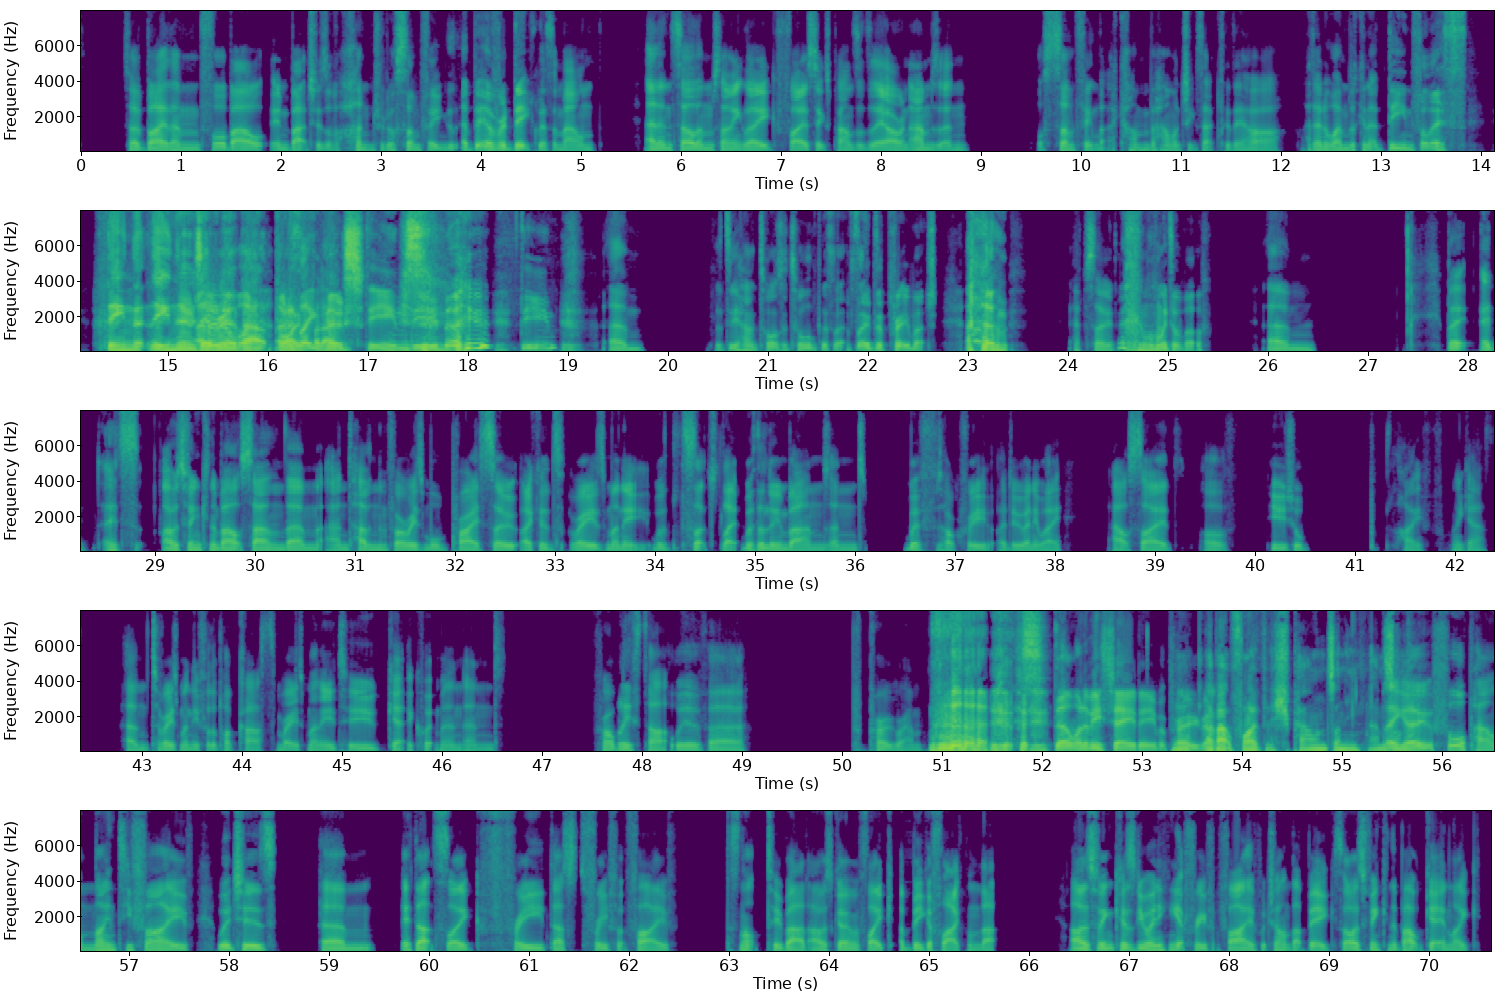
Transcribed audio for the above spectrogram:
So I'd buy them for about in batches of a hundred or something, a bit of a ridiculous amount, and then sell them something like five, six pounds as they are on Amazon, or something like I can't remember how much exactly they are. I don't know why I'm looking at Dean for this. Dean, that Dean knows everything know about I was like, no. Dean, do you know? Dean? Um, do you haven't talked at all this episode? Pretty much. Um, episode? what am I talking about? Um, but it, it's. I was thinking about selling them and having them for a reasonable price, so I could raise money with such like with the loom bands and with photography. I do anyway, outside of usual life, I guess um, to raise money for the podcast and raise money to get equipment and probably start with uh, program. Don't want to be shady, but Yeah, program. about five-ish pounds on the there Amazon. you go, four pound ninety five, which is um, if that's like three, that's three foot five. That's not too bad. I was going with like a bigger flag than that. I was thinking because you only can get three foot five, which aren't that big. So I was thinking about getting like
